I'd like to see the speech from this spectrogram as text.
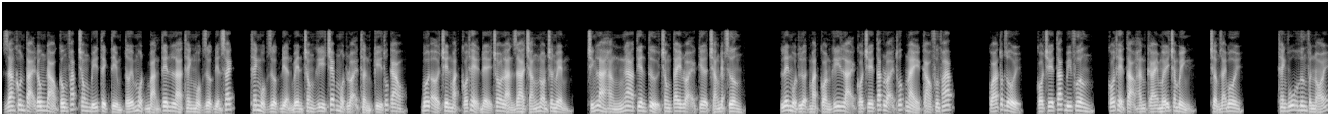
giang khôn tại đông đảo công pháp trong bí tịch tìm tới một bản tên là thanh mục dược điện sách thanh mục dược điển bên trong ghi chép một loại thần kỳ thuốc cao, bôi ở trên mặt có thể để cho làn da trắng non chân mềm, chính là hàng nga tiên tử trong tay loại kia trắng đẹp xương. Lên một lượt mặt còn ghi lại có chế tác loại thuốc này cao phương pháp. Quá tốt rồi, có chế tác bí phương, có thể tạo hắn cái mấy trăm bình, chậm rãi bôi. Thanh vũ hưng phấn nói,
